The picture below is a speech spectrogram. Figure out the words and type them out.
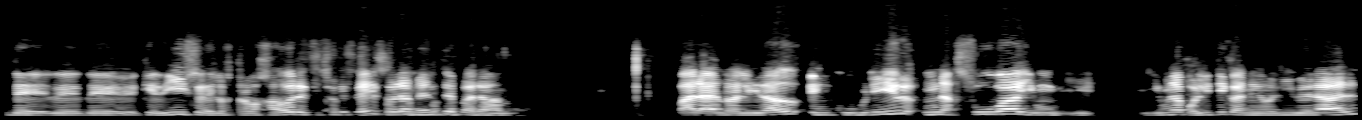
de, de, que dice de los trabajadores y yo qué sé, es solamente para, para en realidad encubrir una suba y, un, y una política neoliberal.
